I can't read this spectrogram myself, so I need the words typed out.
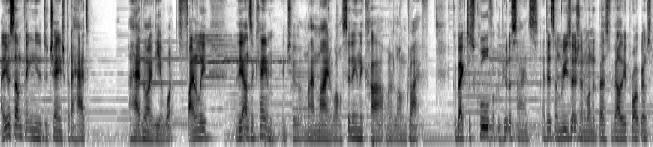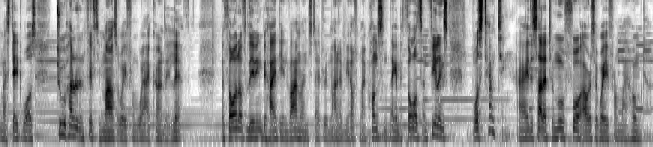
I knew something needed to change, but I had I had no idea what. Finally, the answer came into my mind while sitting in the car on a long drive go back to school for computer science. I did some research and one of the best value programs in my state was 250 miles away from where I currently live. The thought of leaving behind the environment that reminded me of my constant negative thoughts and feelings was tempting. I decided to move four hours away from my hometown.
